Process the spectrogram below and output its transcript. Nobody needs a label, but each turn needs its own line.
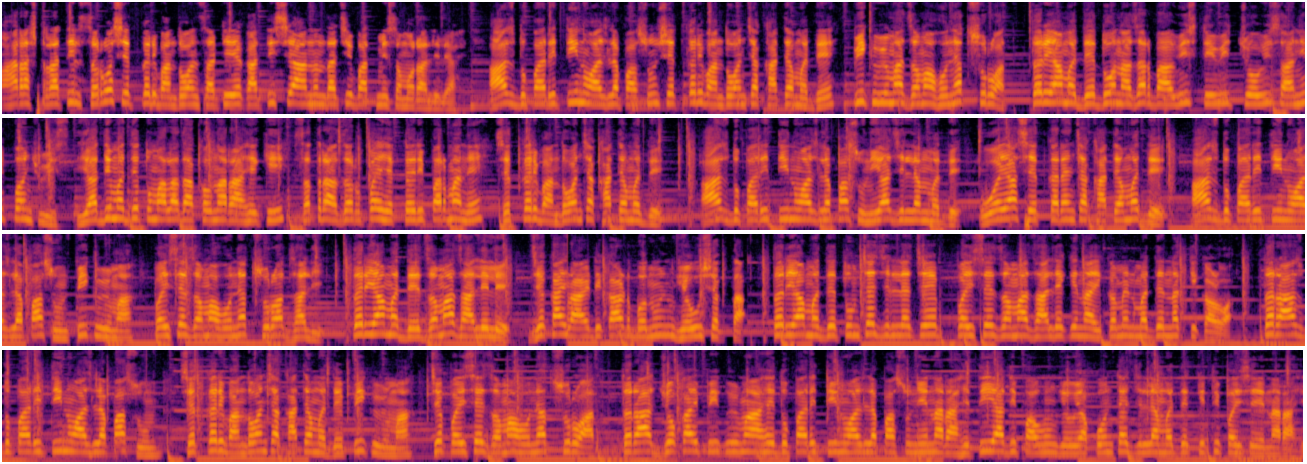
महाराष्ट्रातील सर्व शेतकरी बांधवांसाठी एक अतिशय आनंदाची बातमी समोर आलेली आहे. आज दुपारी तीन वाजल्यापासून शेतकरी बांधवांच्या खात्यामध्ये पीक विमा जमा होण्यात सुरुवात. तर यामध्ये दोन हजार बावीस तेवीस चोवीस आणि पंचवीस यादीमध्ये तुम्हाला दाखवणार आहे की सतरा हजार रुपये हेक्टरी प्रमाणे शेतकरी बांधवांच्या खात्यामध्ये. आज दुपारी तीन वाजल्यापासून या जिल्ह्यांमध्ये व या शेतकऱ्यांच्या खात्यामध्ये आज दुपारी तीन वाजल्यापासून पीक विमा पैसे जमा होण्यात सुरुवात झाली. तर यामध्ये जमा झालेले जे काही आय डी कार्ड बनवून घेऊ शकता तर यामध्ये तुमच्या जिल्ह्याचे पैसे जमा झाले की नाही कमेंटमध्ये नक्की कळवा. तर आज दुपारी तीन वाजल्यापासून शेतकरी बांधवांच्या खात्यामध्ये पीक विमा चे पैसे जमा होण्यास सुरुवात तर आज जो काही पीक विमा आहे दुपारी तीन वाजल्यापासून येणार आहे ती यादी पाहून घेऊया कोणत्या जिल्ह्यामध्ये किती पैसे येणार आहे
